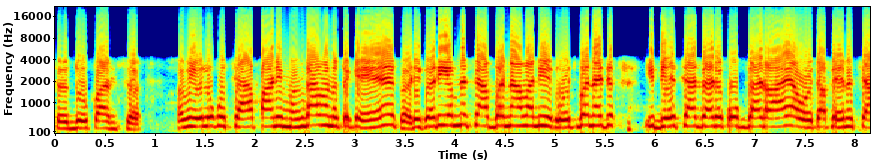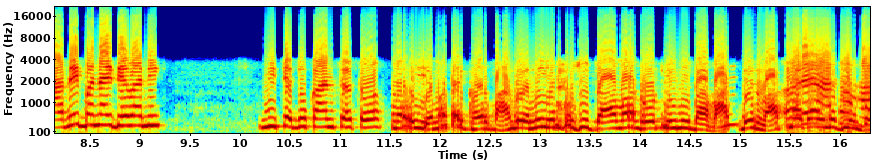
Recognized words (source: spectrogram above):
છે દુકાન છે હવે એ લોકો ચા પાણી મંગાવે ને તો કે હે ઘડી ઘડી એમને ચા બનાવવાની રોજ બનાવી દે. એ બે ચાર દાડે કોક દાડો આયા હોય તો આપણે એને ચા નહીં બનાવી દેવાની. નીચે દુકાન છે તો? એમાં કઈ ઘર ભાંગે નહીં. એમ પૂછું છું ચા માં રોટલી ની વાત બેન વાત નથી તો.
